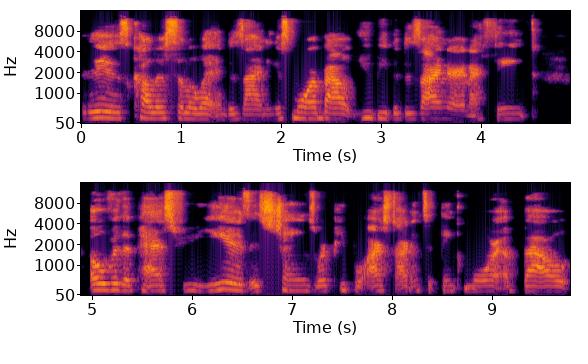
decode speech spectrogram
it is color, silhouette, and designing. It's more about you be the designer. And I think over the past few years, it's changed where people are starting to think more about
